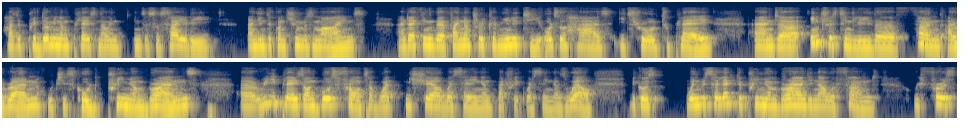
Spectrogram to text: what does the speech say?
has a predominant place now in, in the society and in the consumer's minds. And I think the financial community also has its role to play. And uh, interestingly, the fund I run, which is called Premium Brands, uh, really plays on both fronts of what Michelle was saying and Patrick was saying as well. Because when we select a premium brand in our fund, we first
